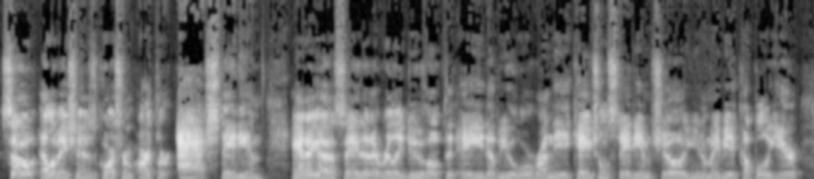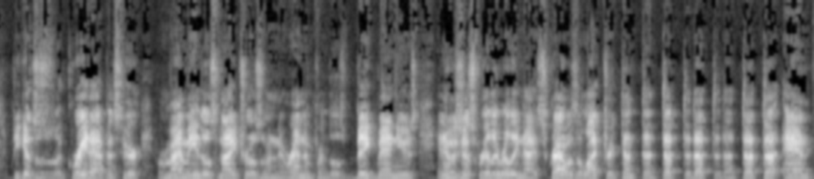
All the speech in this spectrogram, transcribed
So, Elevation is of course from Arthur Ashe Stadium, and I gotta say that I really do hope that AEW will run the occasional stadium show, you know, maybe a couple a year, because this was a great atmosphere. Remind me of those Nitros when they ran them from those big venues, and it was just really, really nice. Crowd was electric, dun, dun, dun, dun, dun, dun, dun, dun, and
